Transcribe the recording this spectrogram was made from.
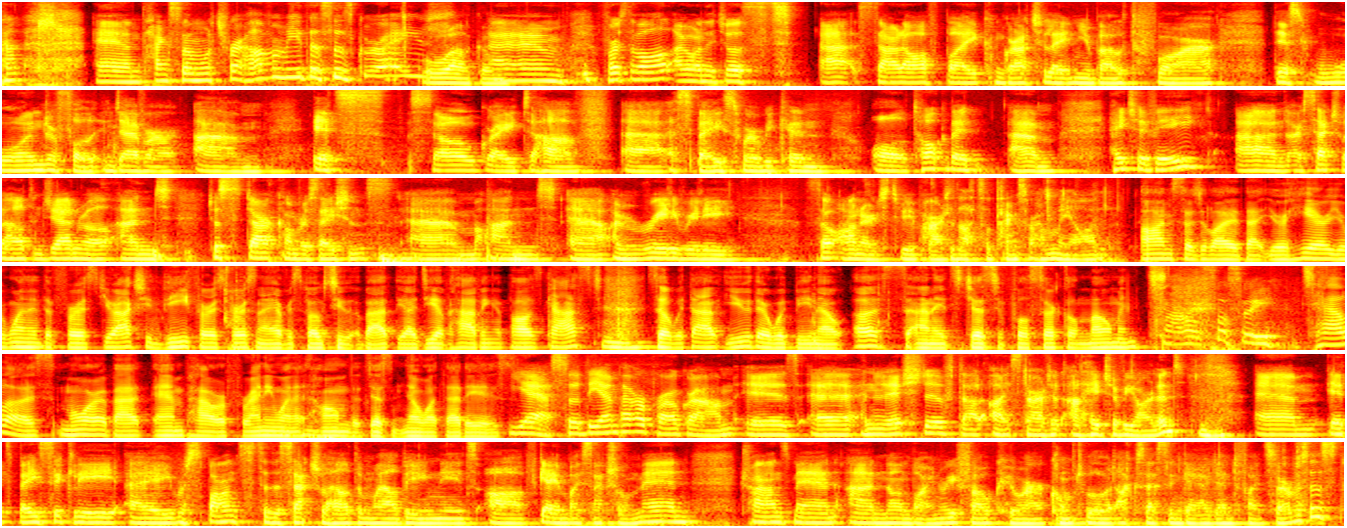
and thanks so much for having me. This is great. Welcome. Um, first of all, I want to just uh, start off by congratulating you both for this wonderful endeavor. Um, it's so great to have uh, a space where we can all talk about um, HIV and our sexual health in general and just start conversations. Um, and uh, I'm really, really so honored to be a part of that. So thanks for having me on. I'm so delighted that you're here. You're one of the first, you're actually the first person I ever spoke to about the idea of having a podcast. Mm. So without you, there would be no us, and it's just a full circle moment. Oh, so sweet. Tell us more about Empower for anyone at home that doesn't know what that is. Yeah, so the Empower program is uh, an initiative that I started at HIV Ireland. Mm-hmm. Um, it's basically a response to the sexual health and well-being needs of gay and bisexual men, trans men, and non-binary folk who are comfortable with accessing gay identified services.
